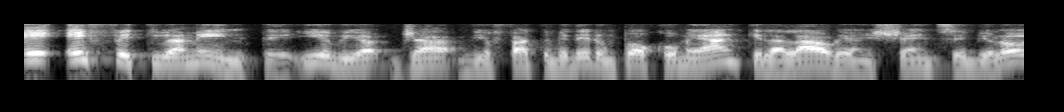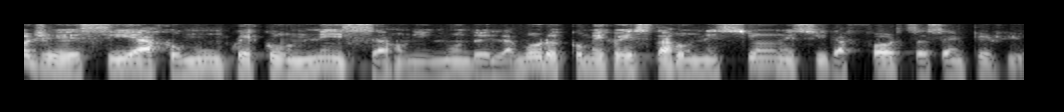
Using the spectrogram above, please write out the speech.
E effettivamente io vi ho, già vi ho fatto vedere un po' come anche la laurea in scienze biologiche sia comunque connessa con il mondo del lavoro e come questa connessione si rafforza sempre più.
